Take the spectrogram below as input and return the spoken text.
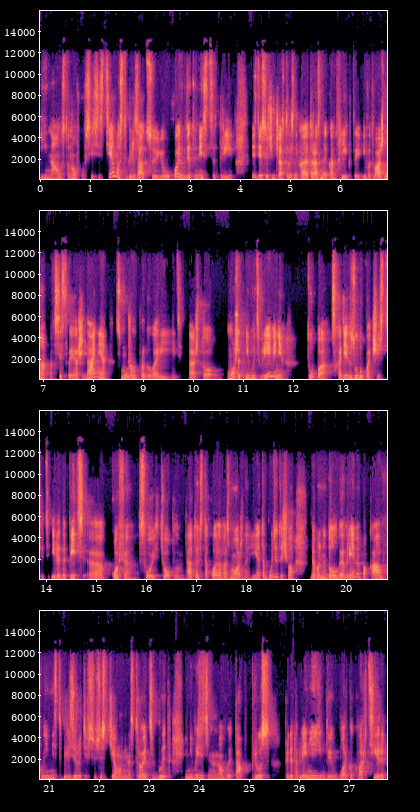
И на установку всей системы, стабилизацию ее уходит где-то месяца три. И здесь очень часто возникают разные конфликты. И вот важно все свои ожидания с мужем проговорить, да, что может не быть времени тупо сходить зубы почистить или допить э, кофе свой теплым, да, то есть такое возможно. И это будет еще довольно долгое время, пока вы не стабилизируете всю систему, не настроите быт и не выйдете на новый этап. Плюс приготовление еды, уборка квартиры,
